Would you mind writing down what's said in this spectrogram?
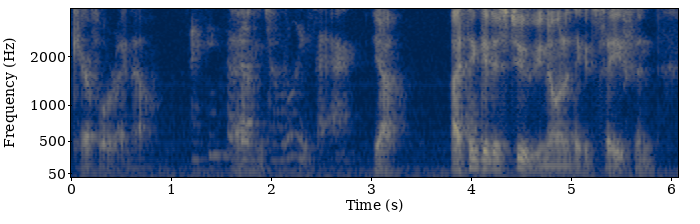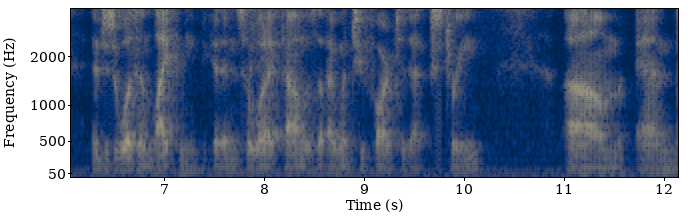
careful right now. I think that that's totally fair. Yeah. I think it is too, you know, and I think it's safe and it just wasn't like me because and so what I found was that I went too far to that extreme. Um, and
